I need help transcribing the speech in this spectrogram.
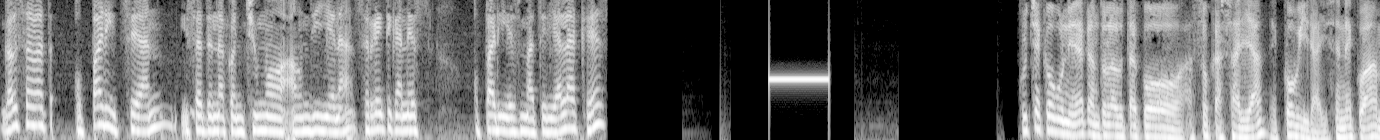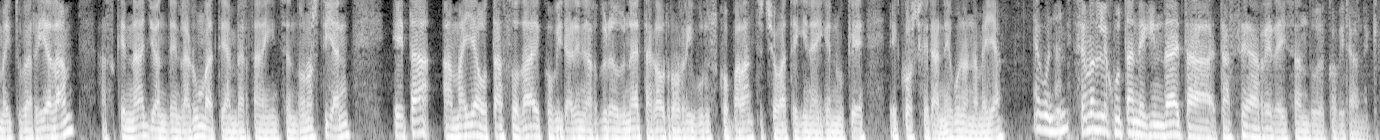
Gauza bat oparitzean izaten da kontsumo haundiena, zergaitikan ez opari ez materialak, ez? Kutseko guneak antolatutako azoka saila, ekobira izenekoa, amaitu berria da, azkena joan den larun batean bertan egintzen donostian, eta amaia otazo da ekobiraren arduraduna eta gaur horri buruzko balantzetxo bat egin nahi genuke ekosferan, egunon amaia? Egunon. Zemat lekutan eginda eta, eta ze harrera izan du ekobira honek?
